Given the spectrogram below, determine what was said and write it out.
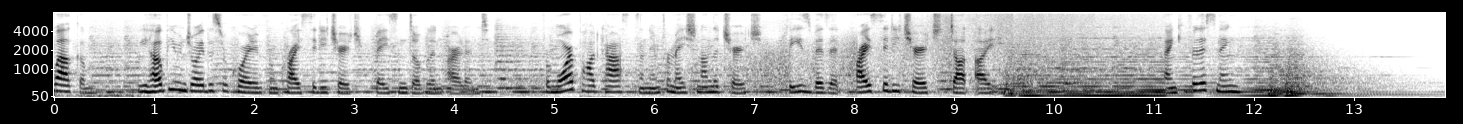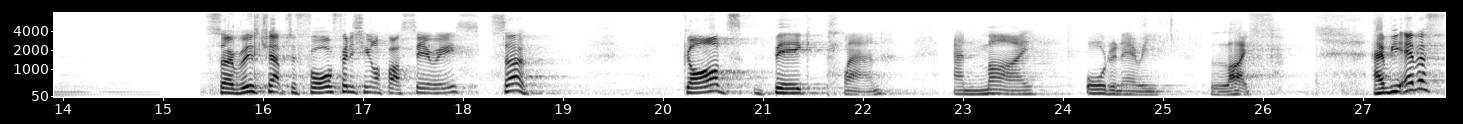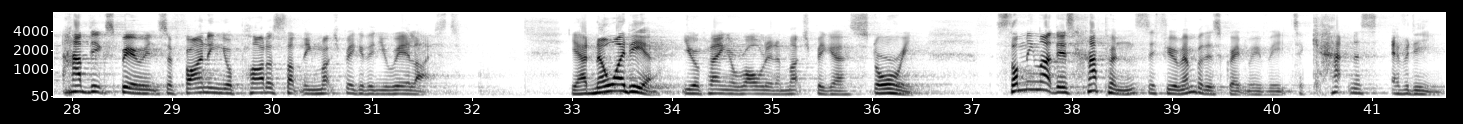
Welcome. We hope you enjoyed this recording from Christ City Church, based in Dublin, Ireland. For more podcasts and information on the church, please visit christcitychurch.ie. Thank you for listening. So, Ruth chapter 4, finishing off our series. So, God's big plan and my ordinary life. Have you ever f- had the experience of finding you're part of something much bigger than you realized? You had no idea you were playing a role in a much bigger story. Something like this happens, if you remember this great movie, to Katniss Everdeen.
